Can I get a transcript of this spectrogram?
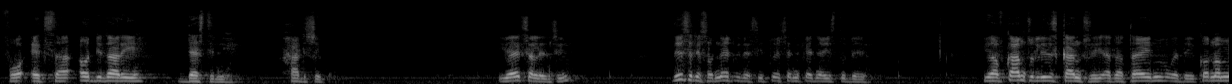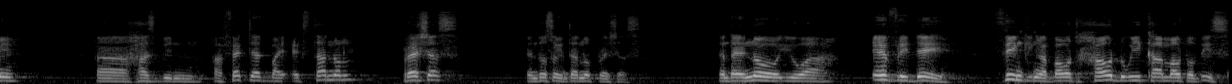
for extraordinary destiny. Hardship. Your Excellency, this resonates with the situation Kenya is today. You have come to this country at a time where the economy uh, has been affected by external pressures and also internal pressures. And I know you are every day thinking about how do we come out of this.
